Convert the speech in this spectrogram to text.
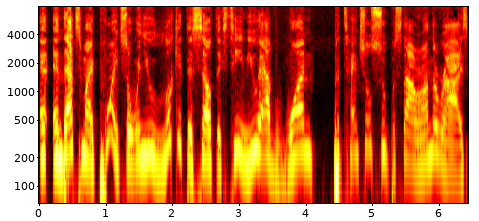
And, and, that's my point. So when you look at this Celtics team, you have one potential superstar on the rise.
